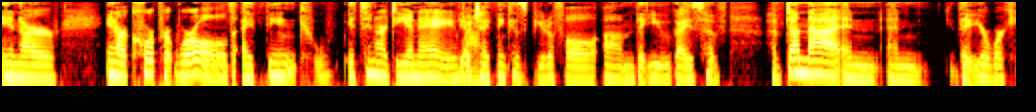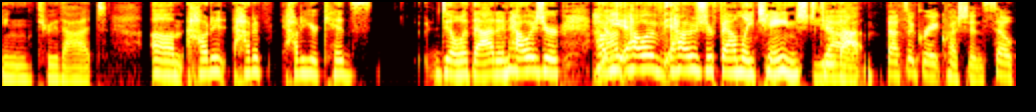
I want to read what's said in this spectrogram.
in our in our corporate world i think it's in our dna yeah. which i think is beautiful um, that you guys have have done that and and that you're working through that. Um, how did how did how do your kids deal with that? And how is your how yeah. do you how have how has your family changed through yeah, that? That's a great question. So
